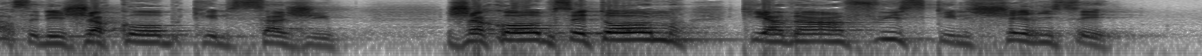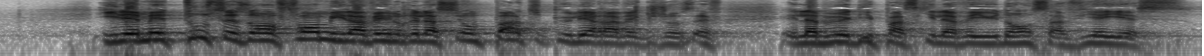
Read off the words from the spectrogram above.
Car c'est de Jacob qu'il s'agit. Jacob, cet homme qui avait un fils qu'il chérissait. Il aimait tous ses enfants, mais il avait une relation particulière avec Joseph. Et la Bible dit parce qu'il avait eu dans sa vieillesse.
